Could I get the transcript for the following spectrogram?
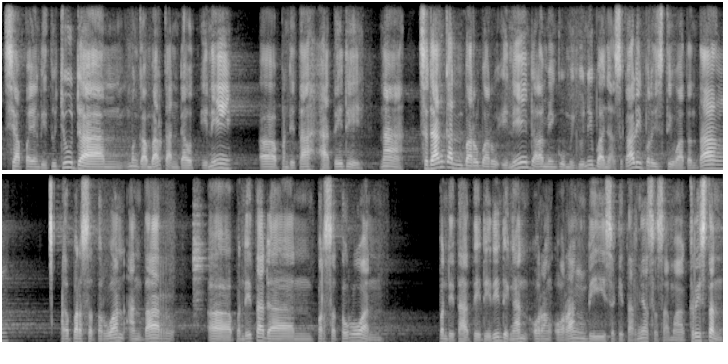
siapa yang dituju dan menggambarkan Daud ini uh, pendeta HTD nah sedangkan baru-baru ini dalam minggu-minggu ini banyak sekali peristiwa tentang perseteruan antar uh, pendeta dan perseteruan pendeta HTD ini dengan orang-orang di sekitarnya sesama Kristen.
